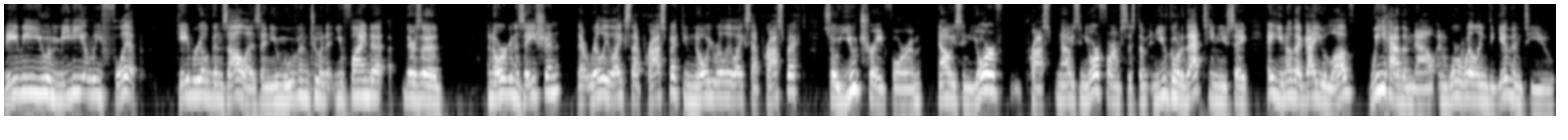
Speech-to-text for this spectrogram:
Maybe you immediately flip Gabriel Gonzalez and you move him to an you find a there's a an organization that really likes that prospect. You know he really likes that prospect, so you trade for him. Now he's in your pros now he's in your farm system and you go to that team and you say, "Hey, you know that guy you love? We have him now and we're willing to give him to you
